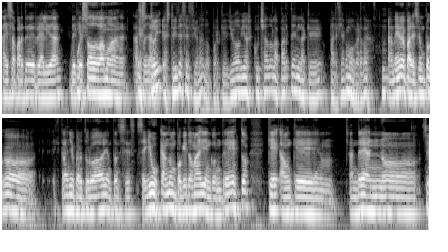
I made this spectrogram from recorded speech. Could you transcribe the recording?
a esa parte de realidad de Pues que todos vamos a, a soñar. Estoy, estoy decepcionado porque yo había escuchado la parte en la que parecía como verdad. A mí me pareció un poco extraño y perturbador y entonces seguí buscando un poquito más y encontré esto que aunque mm, Andrea no, Sí.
